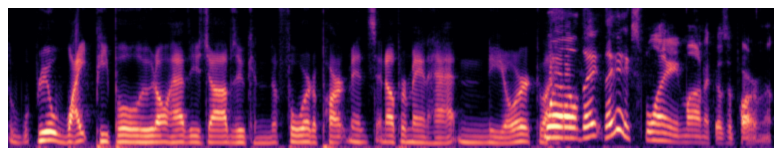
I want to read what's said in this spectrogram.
real white people who don't have these jobs who can afford apartments in Upper Manhattan, New York. Like, well, they they explain Monica's apartment.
